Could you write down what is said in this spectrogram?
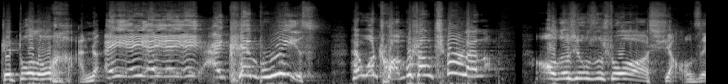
这多隆喊着：“哎哎哎哎哎，I can't breathe！哎，我喘不上气来了。”奥德修斯说：“小子，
